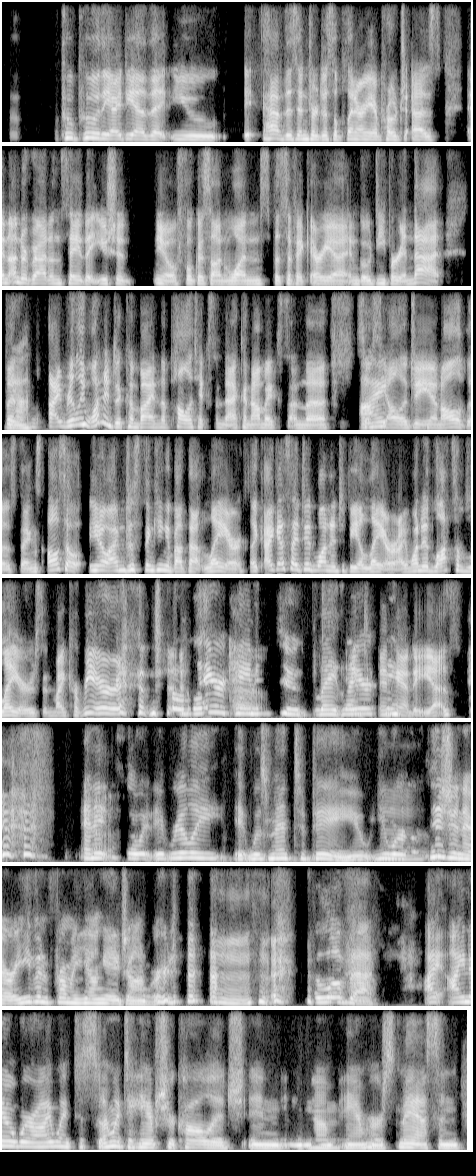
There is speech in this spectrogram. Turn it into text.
poo poo the idea that you have this interdisciplinary approach as an undergrad and say that you should, you know, focus on one specific area and go deeper in that. But yeah. I really wanted to combine the politics and the economics and the sociology I, and all of those things. Also, you know, I'm just thinking about that layer. Like, I guess I did wanted to be a layer. I wanted lots of layers in my career. And, so layer came uh, into layer in, in handy. Yes. and yeah. it so it, it really it was meant to be you you mm. were a visionary even from a young age onward mm. i love that i i know where i went to i went to hampshire college in, in um, amherst mass and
